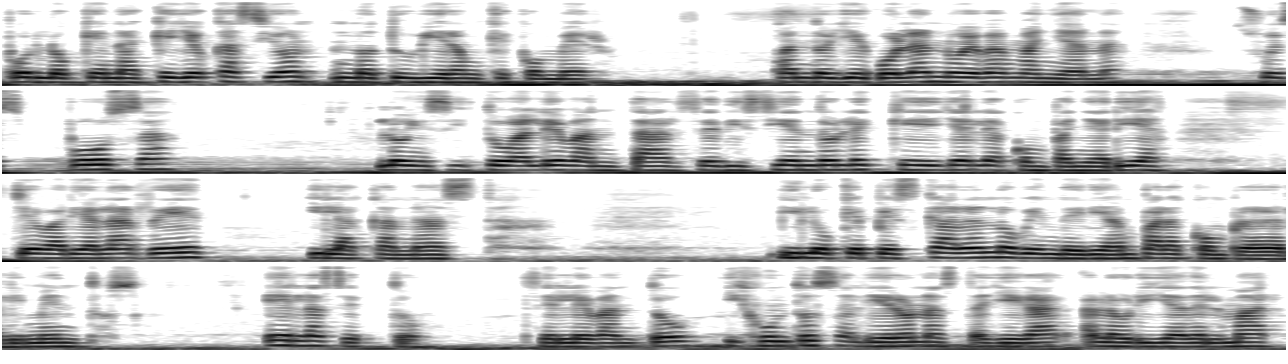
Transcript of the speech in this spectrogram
por lo que en aquella ocasión no tuvieron que comer. Cuando llegó la nueva mañana, su esposa lo incitó a levantarse diciéndole que ella le acompañaría, llevaría la red y la canasta y lo que pescaran lo venderían para comprar alimentos. Él aceptó, se levantó y juntos salieron hasta llegar a la orilla del mar,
